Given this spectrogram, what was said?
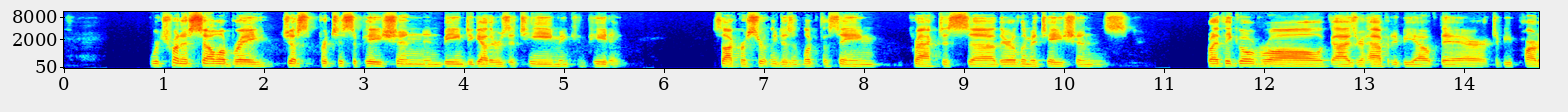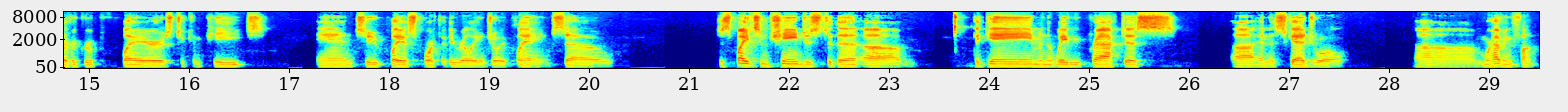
we're trying to celebrate just participation and being together as a team and competing. Soccer certainly doesn't look the same. Practice, uh, there are limitations. But I think overall, guys are happy to be out there, to be part of a group of players, to compete, and to play a sport that they really enjoy playing. So, despite some changes to the um, the game and the way we practice uh, and the schedule. Um, we're having fun.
